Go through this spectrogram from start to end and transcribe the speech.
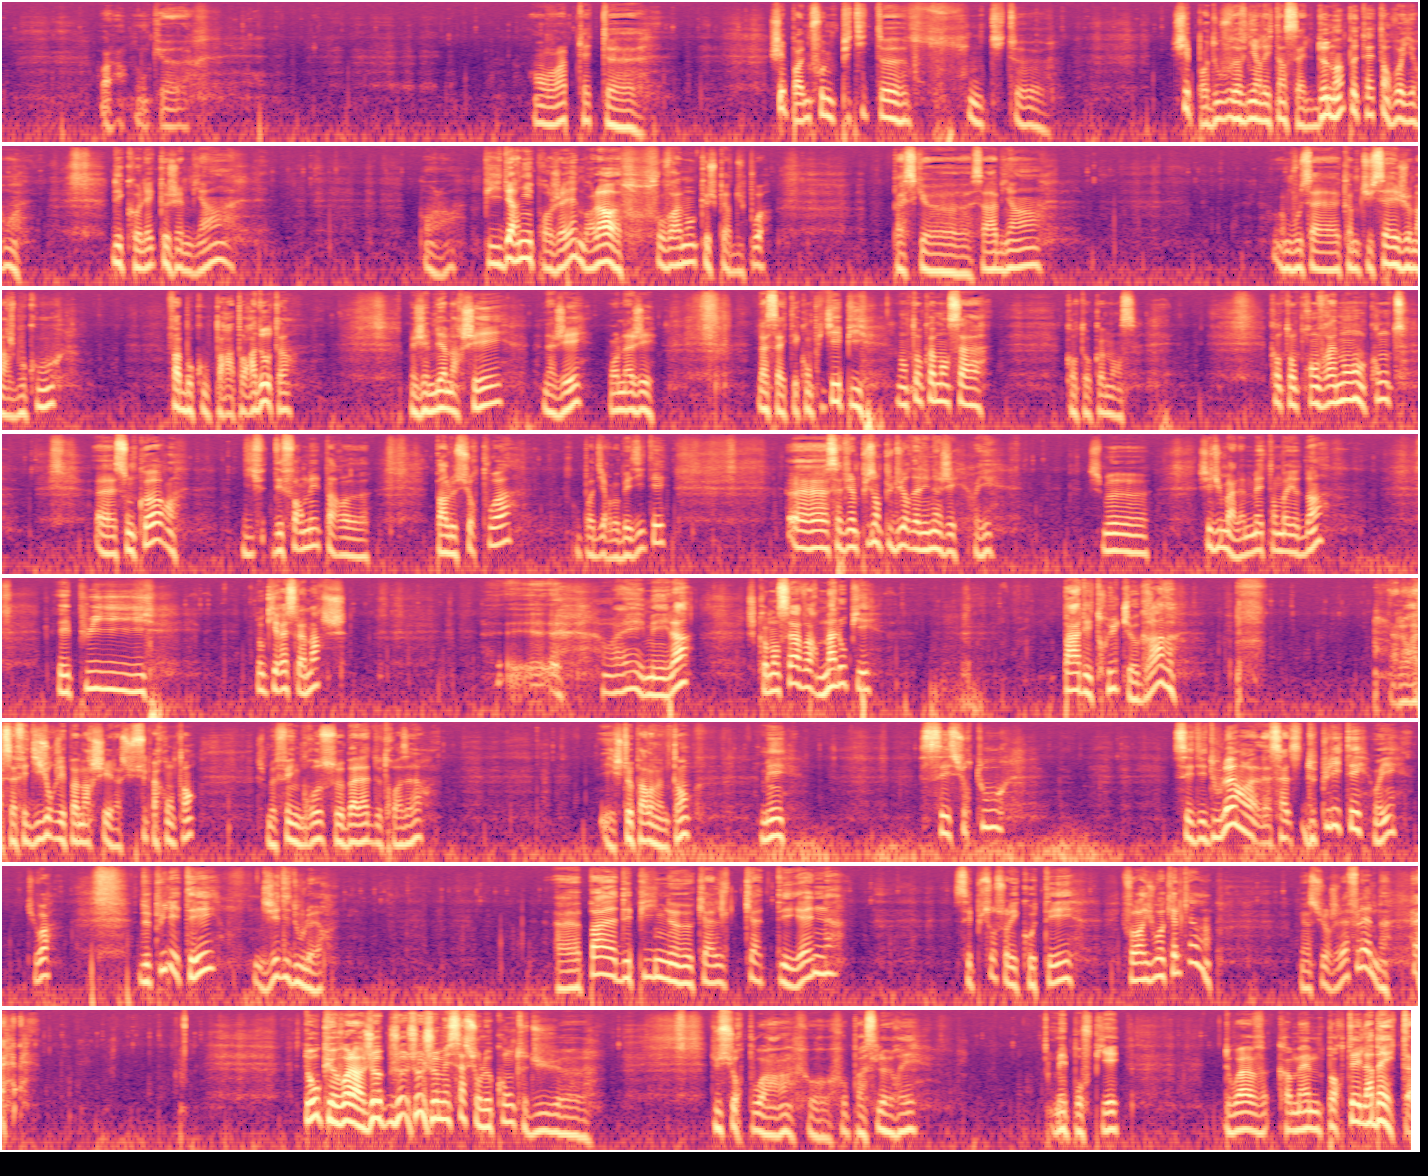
voilà, donc euh, on va peut-être, euh, je sais pas, il me faut une petite, euh, une petite, je sais pas d'où va venir l'étincelle. Demain peut-être en voyant des collègues que j'aime bien. Voilà. Puis dernier projet, bon là, faut vraiment que je perde du poids parce que ça va bien. Comme, vous, comme tu sais, je marche beaucoup. Enfin beaucoup par rapport à d'autres. hein. Mais j'aime bien marcher, nager. Bon, nager, là ça a été compliqué. Puis quand on commence à... Quand on commence... Quand on prend vraiment en compte euh, son corps, déformé par, euh, par le surpoids, faut pas dire l'obésité, euh, ça devient de plus en plus dur d'aller nager, voyez. Je me, j'ai du mal à me mettre en maillot de bain. Et puis, donc il reste la marche. Euh, ouais, mais là, je commençais à avoir mal aux pieds. Pas des trucs euh, graves. Alors ça fait 10 jours que j'ai pas marché, là, je suis super content. Je me fais une grosse balade de 3 heures. Et je te parle en même temps. Mais c'est surtout c'est des douleurs là, ça- depuis l'été, vous voyez Tu vois Depuis l'été, j'ai des douleurs. Euh, pas d'épines calcadéennes, c'est plutôt sur les côtés. Il faudra que je voie quelqu'un. Bien sûr, j'ai la flemme. Donc euh, voilà, je mets ça sur le compte du, euh, du surpoids. Hein. Faut, faut pas se leurrer. Mes pauvres pieds doivent quand même porter la bête.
